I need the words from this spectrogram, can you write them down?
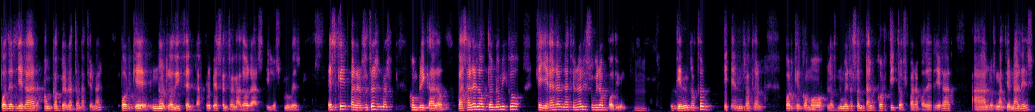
poder llegar a un campeonato nacional porque nos lo dicen las propias entrenadoras y los clubes. Es que para nosotros es más complicado pasar el autonómico que llegar al nacional y subir a un podio. tienen razón, tienen razón, porque como los números son tan cortitos para poder llegar a los nacionales,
